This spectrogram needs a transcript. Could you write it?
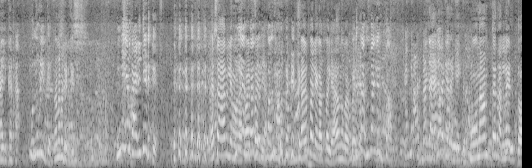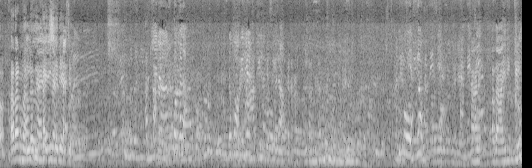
കരിക്കട്ട ഒന്നുകൂടി എടുക്കേ. ഒന്നുകൂടി എടുക്കേ. ഇനി ഞാൻ കരുതി എടുക്കേ സാറില്ല മോളെ കുഴപ്പമില്ല. കുഴപ്പമില്ല കുഴപ്പമില്ല അതൊന്നും കുഴപ്പമില്ല. മൂന്നാമത്തെ നല്ല എടുത്തോ. അതാണ് നല്ലത്. കൈ ശരിയാക്കി. അതായിരിക്കും.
